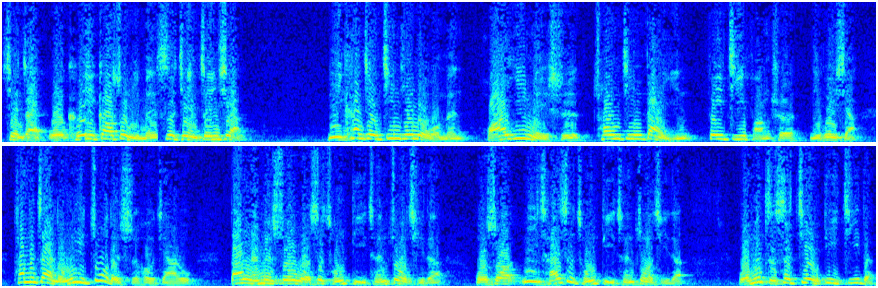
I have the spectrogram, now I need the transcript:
现在我可以告诉你们事件真相。你看见今天的我们，华衣美食、穿金戴银、飞机房车，你会想他们在容易做的时候加入。当人们说我是从底层做起的，我说你才是从底层做起的。我们只是建地基的。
